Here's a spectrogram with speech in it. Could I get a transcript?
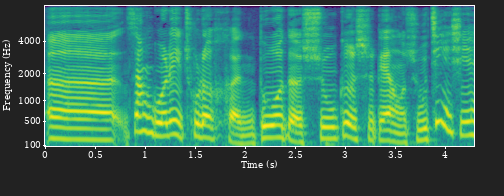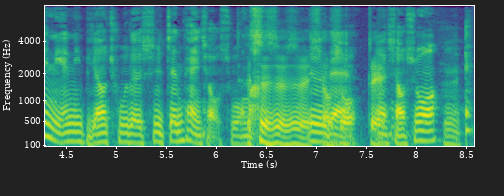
呃，张国立出了很多的书，各式各样的书。近些年你比较出的是侦探小说嘛？是是是，对不对？小说对、呃，小说。嗯，哎，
